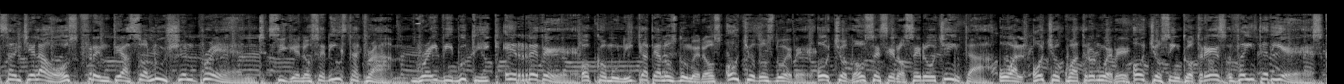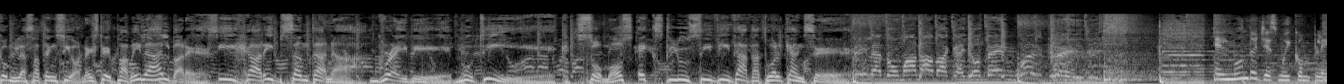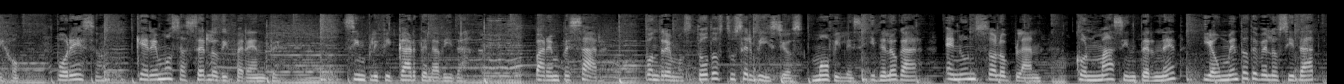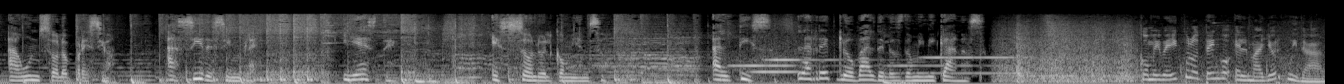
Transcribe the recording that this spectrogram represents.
Sánchez Laos, frente a Solution Print. Síguenos en Instagram, Gravy Boutique RD o comunícate a los números 829-812-0080 o al 849-853-2010 con las atenciones de Pamela Álvarez y Jarib Santana. Gravy Boutique. Somos exclusividad a tu alcance. El mundo ya es muy complejo. Por eso, queremos hacerlo diferente. Simplificarte la vida. Para empezar, pondremos todos tus servicios, móviles y del hogar, en un solo plan, con más internet y aumento de velocidad a un solo precio. Así de simple. Y este es solo el comienzo. Altis, la red global de los dominicanos. Con mi vehículo tengo el mayor cuidado.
